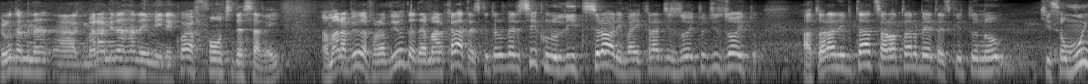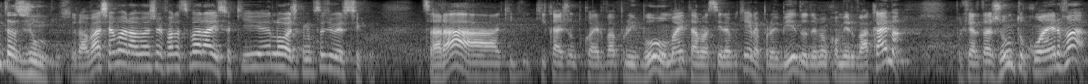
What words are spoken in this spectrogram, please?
Pergunta a Gemara Mina qual é a fonte dessa lei? A maravilha, falou a viúva, demarcada, está escrito no versículo Litzrori, vai criar 18, 18. A Torá Libtat, Sarot está escrito no que são muitas juntos. Ravash Amar, Ravash fala assim, isso aqui é lógico, não precisa de versículo. Tzara, que, que cai junto com a erva proibu, mas tá porque ele é proibido, devem comer erva caima, porque ela está junto com a erva.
